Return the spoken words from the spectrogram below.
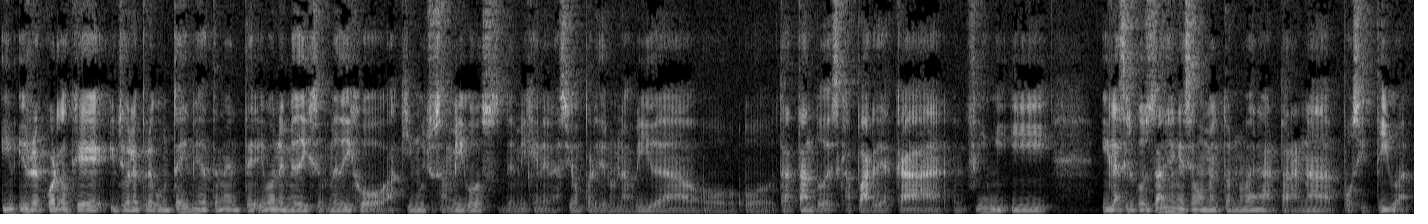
y, recuerdo que yo le pregunté inmediatamente, y bueno, y me dijo, me dijo, aquí muchos amigos de mi generación perdieron la vida o, tratando de escapar de acá, en fin, y, y, la circunstancia en ese momento no era para nada positiva.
